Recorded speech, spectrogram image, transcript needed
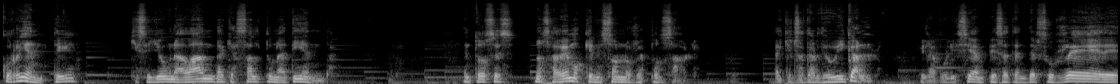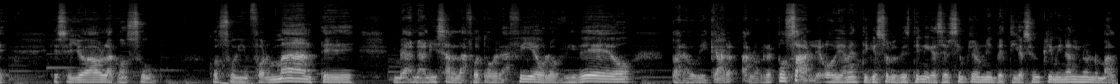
corriente, que sé yo, una banda que asalta una tienda. Entonces no sabemos quiénes son los responsables. Hay que tratar de ubicarlo. Y la policía empieza a atender sus redes, qué sé yo, habla con su, con su informante, analizan la fotografía o los videos para ubicar a los responsables. Obviamente que eso es lo que tiene que hacer siempre en una investigación criminal normal.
